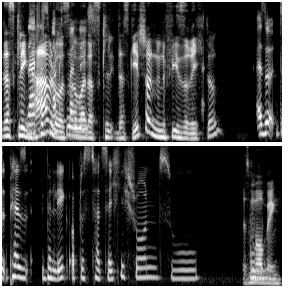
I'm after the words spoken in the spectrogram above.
das klingt Nein, das harmlos, man aber das das geht schon in 'ne fiese Richtung. Also, überleg, ob das tatsächlich schon zu Das hm Mobbing.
